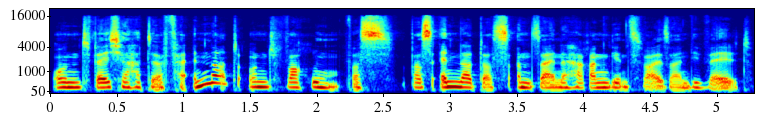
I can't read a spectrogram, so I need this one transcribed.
und welche hat er verändert und warum? Was, was ändert das an seiner Herangehensweise an die Welt?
